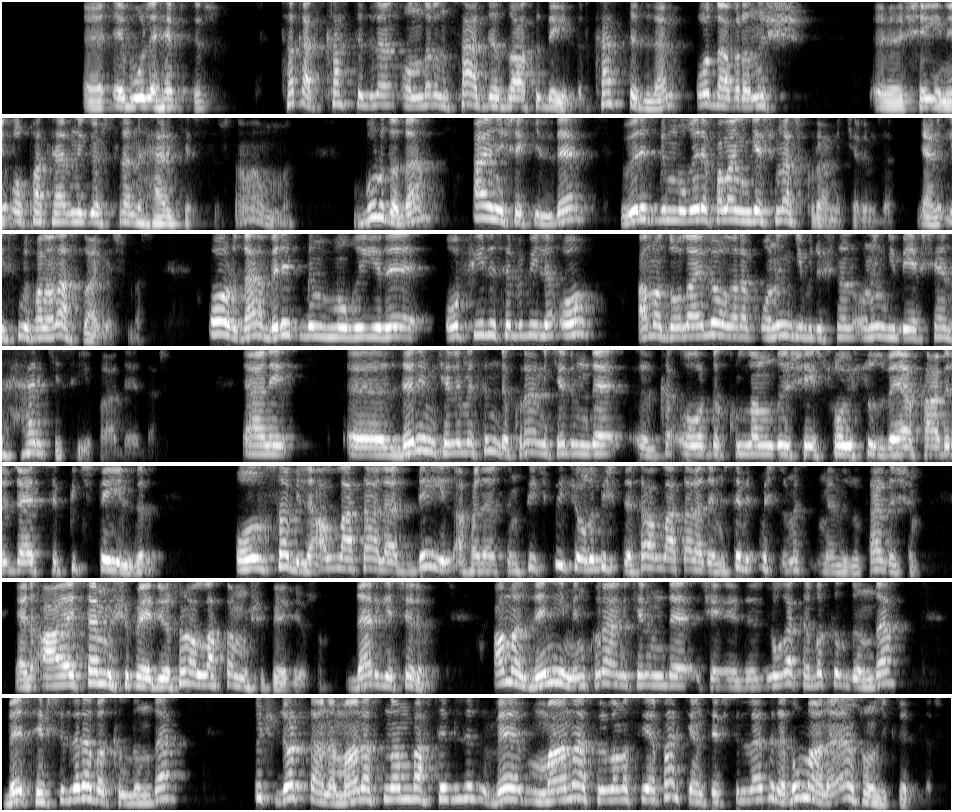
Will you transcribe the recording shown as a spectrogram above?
e, Ebu Leheb'tir. Fakat kastedilen onların sadece zatı değildir. Kastedilen o davranış e, şeyini, o paterni gösteren herkestir. Tamam mı? Burada da aynı şekilde Velid bin Mughire falan geçmez Kur'an-ı Kerim'de. Yani ismi falan asla geçmez. Orada Velid bin Mughire o fiili sebebiyle o ama dolaylı olarak onun gibi düşünen, onun gibi yaşayan herkesi ifade eder. Yani e, zerim kelimesinin de Kur'an-ı Kerim'de e, orada kullanıldığı şey soysuz veya tabiri caizse piç değildir. Olsa bile Allah Teala değil affedersin piç piç olup piç dese Allah Teala demişse bitmiştir mevzu kardeşim. Yani ayetten mi şüphe ediyorsun Allah'tan mı şüphe ediyorsun? Der geçerim. Ama zenimin Kur'an-ı Kerim'de şey, e, lügate bakıldığında ve tefsirlere bakıldığında 3-4 tane manasından bahsedilir ve mana sıralaması yaparken tefsirlerde de bu mana en son zikredilir.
